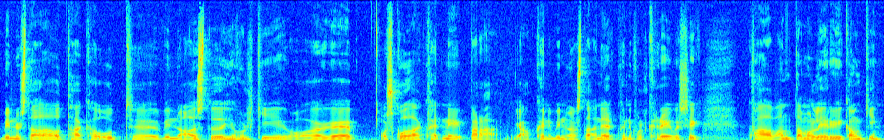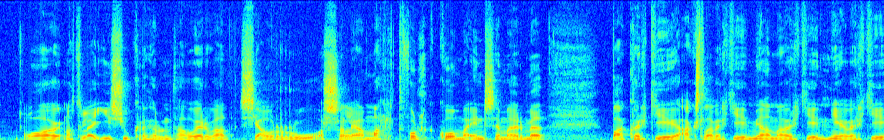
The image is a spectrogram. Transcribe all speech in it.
vinnustada og taka út uh, vinnu aðstöðu hjá fólki og, og skoða hvernig bara, já, hvernig vinnuastaðan er, hvernig fólk hreyfir sig, hvaða vandamál eru í gangi. Og náttúrulega í sjúkraþjálfum þá erum við að sjá rosalega margt fólk koma inn sem er með bakverki, axlaverki, mjadmaverki, nýjaverki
